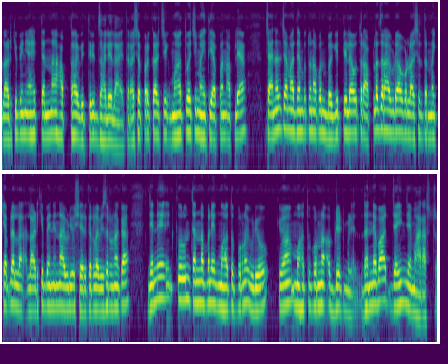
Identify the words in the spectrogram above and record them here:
लाडकी बहिणी आहेत त्यांना हप्ता हा वितरित झालेला आहे. तर अशा प्रकारची एक महत्त्वाची माहिती आपण आपल्या चॅनलच्या माध्यमातून आपण बघितलेलं आहोत. तर आपला जर हा व्हिडिओ आवडला असेल तर नक्की आपल्या ला लाडकी बहिणींना व्हिडिओ शेअर करायला विसरू नका. जेणेकरून त्यांना पण एक महत्त्वपूर्ण व्हिडिओ किंवा महत्त्वपूर्ण अपडेट मिळेल. धन्यवाद. जय हिंद जय महाराष्ट्र.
